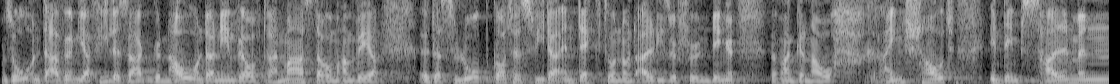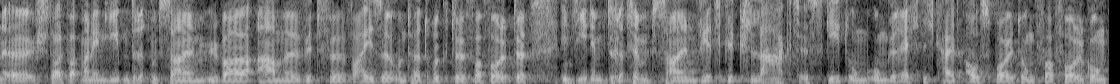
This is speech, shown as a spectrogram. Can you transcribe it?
So, und da würden ja viele sagen, genau, und da nehmen wir auch dran Maß, darum haben wir ja äh, das Lob Gottes wieder entdeckt und, und all diese schönen Dinge. Wenn man genau reinschaut, in den Psalmen äh, stolpert man in jedem dritten Psalm über arme, Witwe, Weise, Unterdrückte, Verfolgte. In jedem dritten Psalm wird geklagt. Es geht um Ungerechtigkeit, Ausbeutung, Verfolgung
